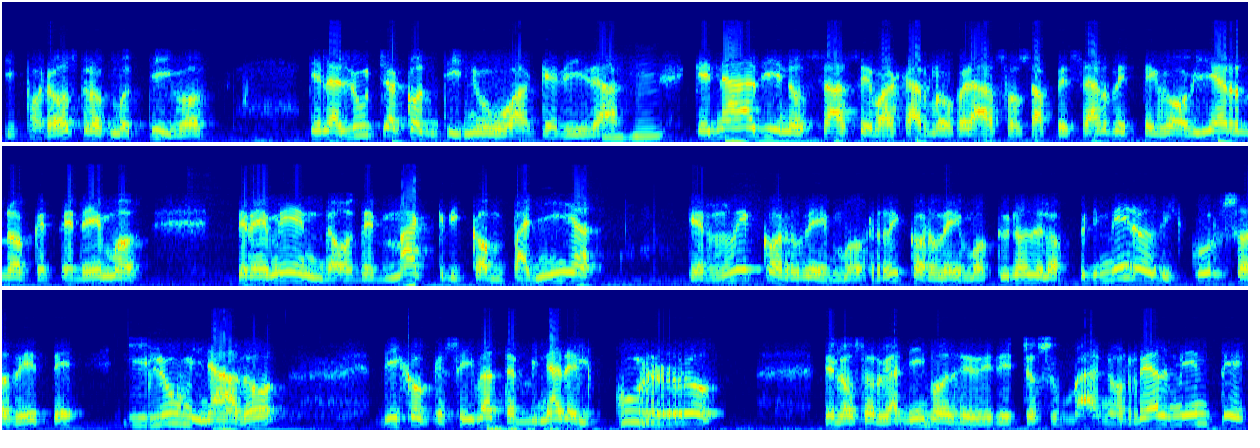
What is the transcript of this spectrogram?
y por otros motivos, que la lucha continúa, querida, que nadie nos hace bajar los brazos, a pesar de este gobierno que tenemos tremendo de Macri compañía, que recordemos, recordemos que uno de los primeros discursos de este iluminado dijo que se iba a terminar el curro de los organismos de derechos humanos. Realmente,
